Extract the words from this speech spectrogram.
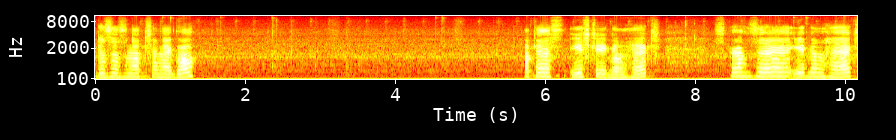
do zaznaczonego. A teraz jeszcze jedną rzecz. Sprawdzę jedną rzecz.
